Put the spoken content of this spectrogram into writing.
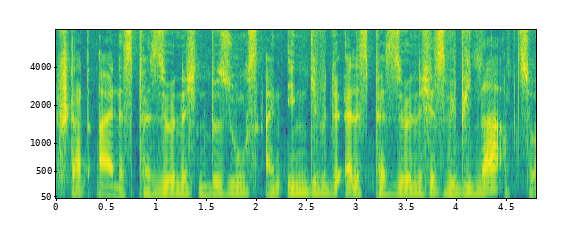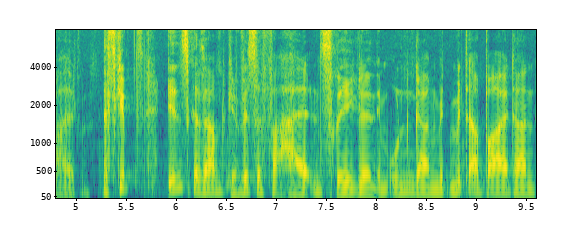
statt eines persönlichen Besuchs ein individuelles persönliches Webinar abzuhalten. Es gibt insgesamt gewisse Verhaltensregeln im Umgang mit Mitarbeitern,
